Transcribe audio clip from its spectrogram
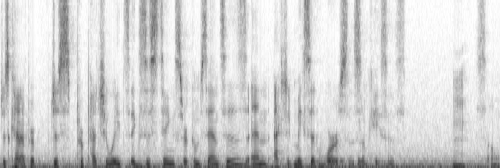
just kind of per- just perpetuates existing circumstances and actually makes it worse in some cases. Hmm. So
